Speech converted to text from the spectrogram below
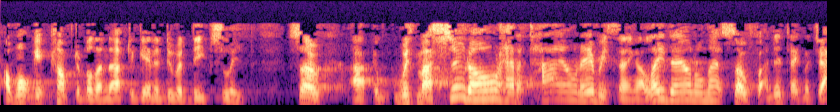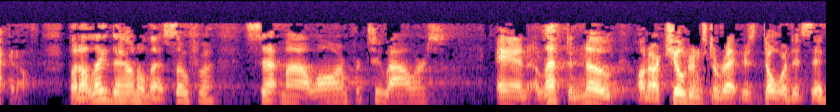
I won't get comfortable enough to get into a deep sleep. So uh, with my suit on, had a tie on, everything. I lay down on that sofa. I did take my jacket off, but I lay down on that sofa, set my alarm for two hours, and left a note on our children's director's door that said,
